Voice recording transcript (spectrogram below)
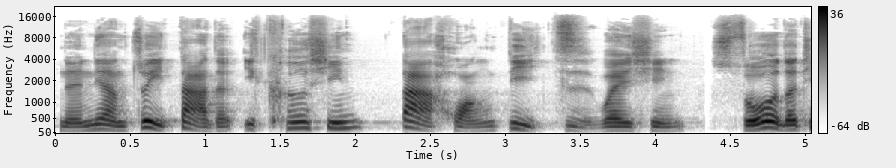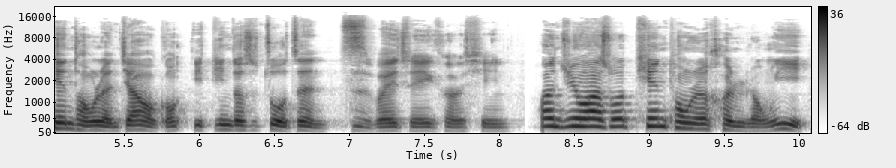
能量最大的一颗星——大皇帝紫微星。所有的天同人交友宫一定都是坐镇紫微这一颗星。换句话说，天同人很容易、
